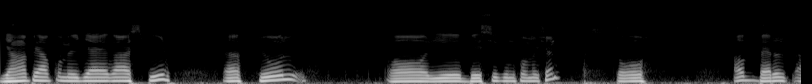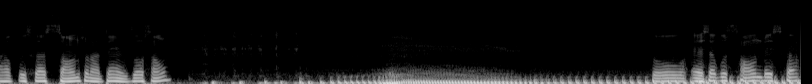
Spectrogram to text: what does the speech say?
यहाँ पे आपको मिल जाएगा स्पीड फ्यूल और ये बेसिक इन्फॉर्मेशन तो अब बैरल आपको इसका साउंड सुनाते हैं एग्जॉस्ट साउंड तो ऐसा कुछ साउंड है इसका।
